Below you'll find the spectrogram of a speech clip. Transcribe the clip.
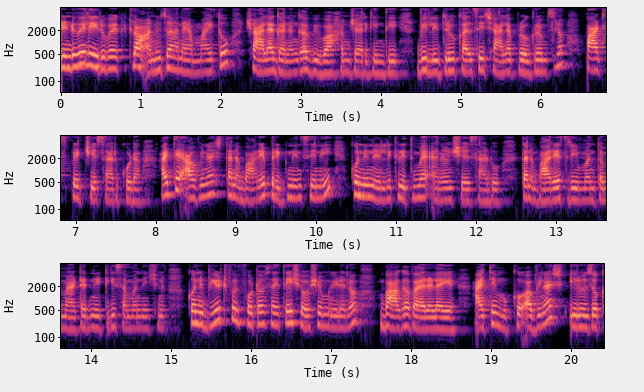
రెండు వేల ఇరవై ఒకటిలో అనుజ అనే అమ్మాయితో చాలా ఘనంగా వివాహం జరిగింది. వీళ్ళిద్దరూ కలిసి చాలా ప్రోగ్రామ్స్లో పార్టిసిపేట్ చేశారు కూడా. అయితే అవినాష్ తన భార్య ప్రెగ్నెన్సీని కొన్ని నెలల క్రితమే అనౌన్స్ చేశాడు. తన భార్య శ్రీమంతం మ్యాటర్నిటీకి సంబంధించిన కొన్ని బ్యూటిఫుల్ ఫొటోస్ అయితే సోషల్ మీడియాలో బాగా వైరల్ అయ్యాయి. అయితే ముక్కు అవినాష్ ఈరోజు ఒక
